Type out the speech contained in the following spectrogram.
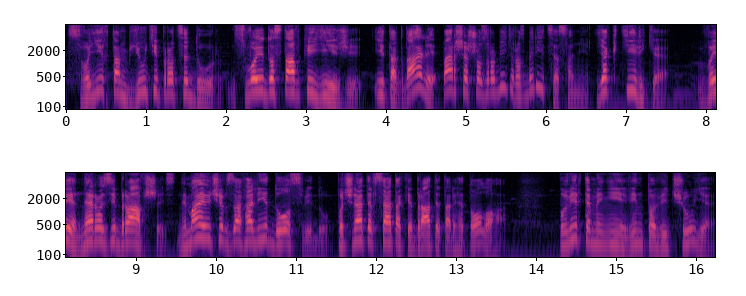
своїх там б'юті-процедур, свої доставки їжі і так далі. Перше, що зробіть, розберіться самі. Як тільки ви, не розібравшись, не маючи взагалі досвіду, почнете все-таки брати таргетолога, повірте мені, він то відчує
